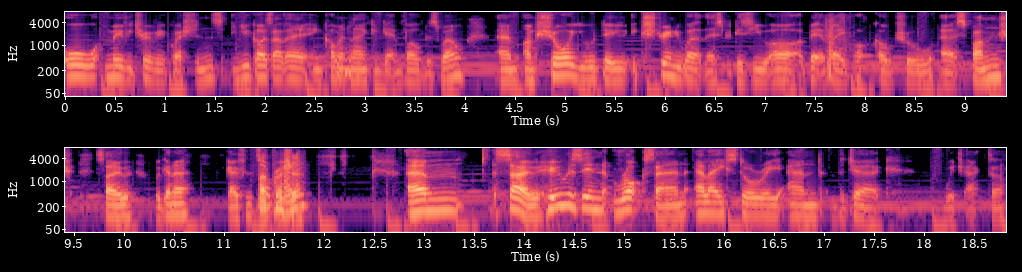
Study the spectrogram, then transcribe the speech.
all movie trivia questions. You guys out there in comment land can get involved as well. Um, I'm sure you will do extremely well at this because you are a bit of a pop cultural uh, sponge. So we're gonna go for the top. No pressure. Um, so who was in Roxanne, L.A. Story, and The Jerk? Which actor?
